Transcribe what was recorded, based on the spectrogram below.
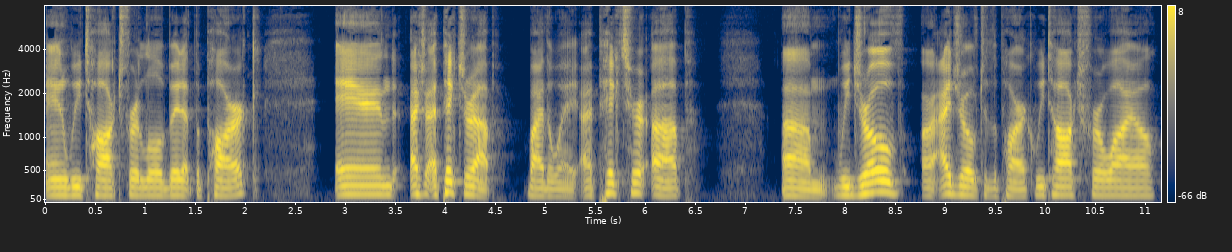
and we talked for a little bit at the park. And actually, I picked her up. By the way, I picked her up. Um, we drove, or I drove to the park. We talked for a while.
